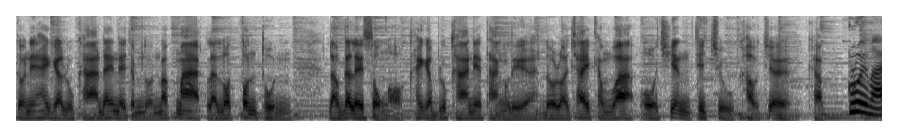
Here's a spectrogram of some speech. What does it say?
ตัวนี้ให้กับลูกค้าได้ในจำนวนมาก ๆ และลดต้นทุน เราก็เลยส่งออกให้กับลูกค้าเนี่ยทางเรือ โดยเราใช้คำว่า Ocean Tissue Culture ครับ กล้วยไม้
